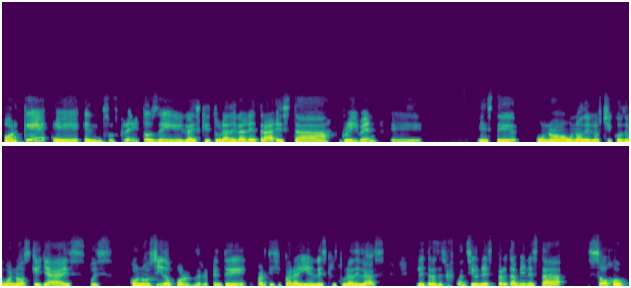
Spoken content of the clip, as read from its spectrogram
porque eh, en sus créditos de la escritura de la letra está Raven, eh, este, uno, uno de los chicos de One que ya es pues conocido por de repente participar ahí en la escritura de las letras de sus canciones, pero también está Soho.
